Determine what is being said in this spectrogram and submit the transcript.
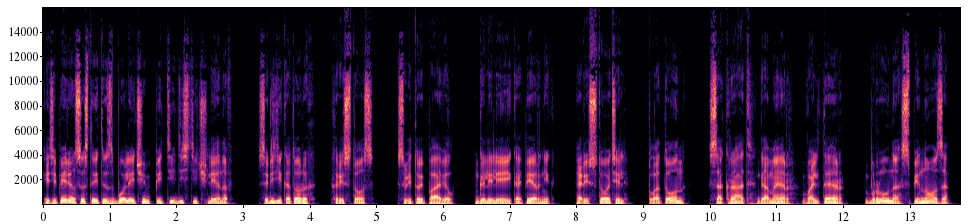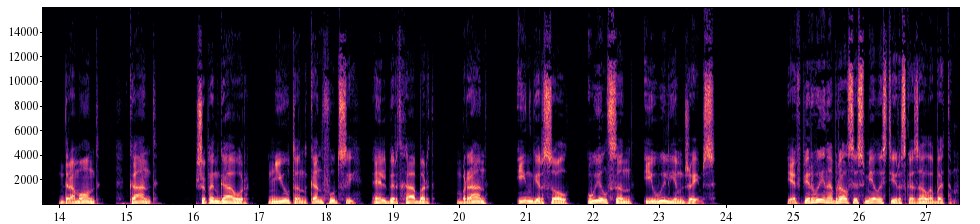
и теперь он состоит из более чем 50 членов, среди которых Христос, Святой Павел, Галилей, Коперник, Аристотель, Платон, Сократ, Гомер, Вольтер, Бруно, Спиноза, Драмонт, Кант, Шопенгауэр, Ньютон, Конфуций, Эльберт Хаббард, Бран, Ингерсол, Уилсон и Уильям Джеймс. Я впервые набрался смелости и рассказал об этом.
